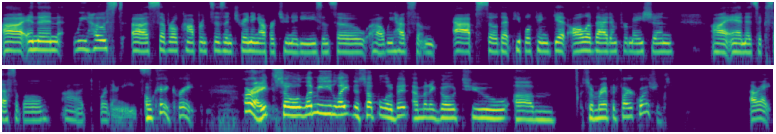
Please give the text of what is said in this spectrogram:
Uh, and then we host uh, several conferences and training opportunities, and so uh, we have some apps so that people can get all of that information uh, and it's accessible uh, for their needs. Okay, great. All right, so let me lighten this up a little bit. I'm going to go to um, some rapid fire questions. All right.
